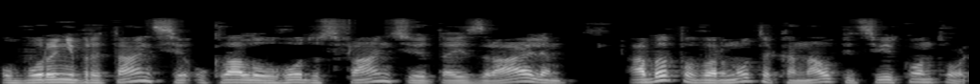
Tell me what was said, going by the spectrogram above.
Обурені британці уклали угоду з Францією та Ізраїлем, аби повернути канал під свій контроль.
